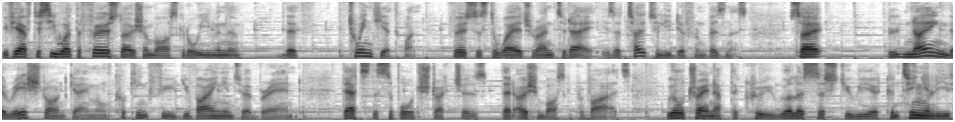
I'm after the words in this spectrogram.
if you have to see what the first ocean basket or even the the 20th one versus the way it's run today is a totally different business. So knowing the restaurant game on cooking food, you're buying into a brand. That's the support structures that Ocean Basket provides. We'll train up the crew, we'll assist you. We are continually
